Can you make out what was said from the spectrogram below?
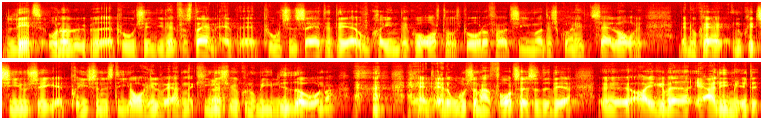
lidt underløbet af Putin i den forstand, at, at Putin sagde, at det der Ukraine, det kunne overstås på 48 timer, og det skulle han ikke tage alvorligt. Men nu kan, nu kan Chio se, at priserne stiger over hele verden, at Kinas ja. økonomi lider under, at, at russerne har foretaget sig det der, øh, og ikke været ærlige med det.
